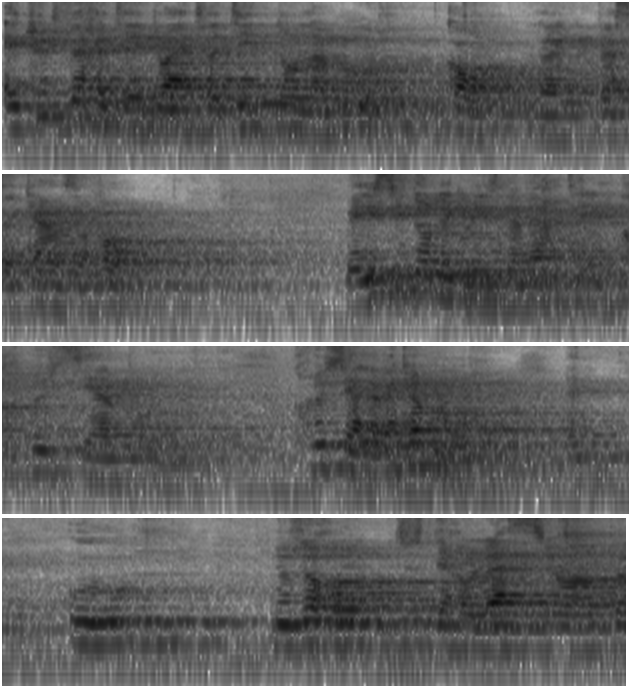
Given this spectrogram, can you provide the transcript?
Et toute vérité doit être dite dans l'amour, comme le verset 15 avant. Mais ici dans l'Église, la vérité est cruciale pour nous. Cruciale avec amour, où nous aurons des relations un peu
